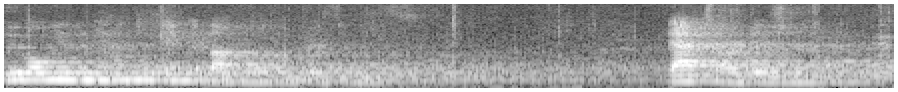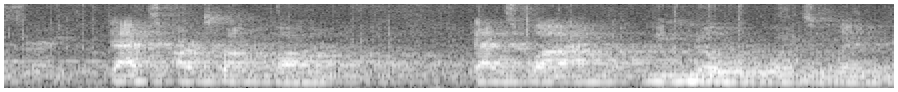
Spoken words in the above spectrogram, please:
we won't even have to think about building prisons. That's our vision. That's our trump card. That's why we know we're going to win.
